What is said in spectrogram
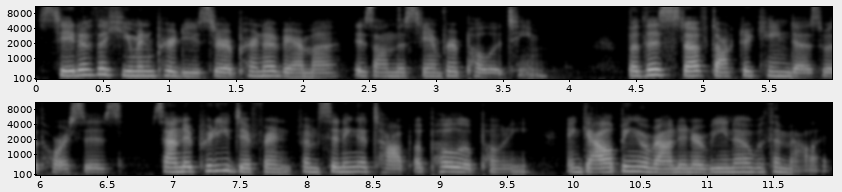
State of the human producer Aparna Verma is on the Stanford polo team. But this stuff Dr. Kane does with horses sounded pretty different from sitting atop a polo pony and galloping around an arena with a mallet.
